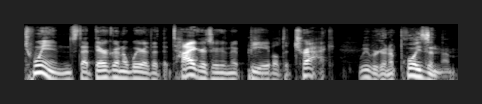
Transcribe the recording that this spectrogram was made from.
twins that they're going to wear that the tigers are going to be able to track." We were gonna poison them.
